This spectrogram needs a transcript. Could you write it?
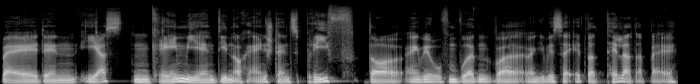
bei den ersten Gremien, die nach Einsteins Brief da einberufen wurden, war ein gewisser Edward Teller dabei,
